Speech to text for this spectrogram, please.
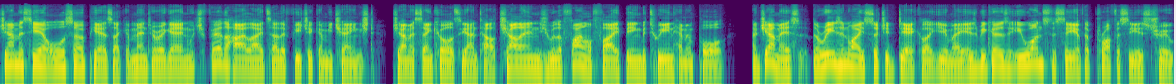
Jamis here also appears like a mentor again, which further highlights how the future can be changed. Jamis then calls the Antal challenge, with a final fight being between him and Paul. Now, Jamis, the reason why he's such a dick like you, mate, is because he wants to see if the prophecy is true.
